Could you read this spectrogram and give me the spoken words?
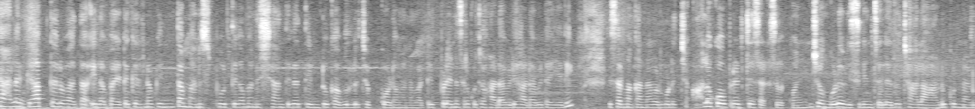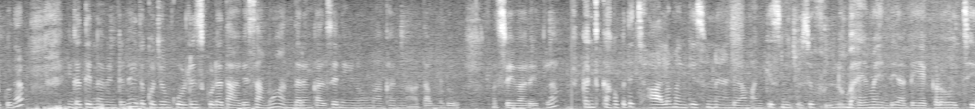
చాలా గ్యాప్ తర్వాత ఇలా బయటకు వెళ్ళినప్పుడు ఇంత మనస్ఫూర్తిగా మనశ్శాంతిగా తింటూ కబుర్లు చెప్పుకోవడం అన్నమాట. ఇప్పుడైనా సరే కొంచెం హడావిడి హడావిడి అయ్యేది. ఈసారి మా కన్నగాడు కూడా చాలా కోఆపరేట్ చేశాడు. అసలు కొంచెం కూడా విసిగించలేదు. చాలా ఆడుకున్నాడు కూడా. ఇంకా తిన్న వెంటనే అయితే కొంచెం కూల్ డ్రింక్స్ కూడా తాగేసాము అందరం కలిసి నేను మా కన్న తమ్ముడు మా శ్రీవారు ఇట్లా. కానీ కాకపోతే చాలా మంకీస్ ఉన్నాయండి. ఆ మంకీస్ని చూసి ఫుల్ భయమైంది. అంటే ఎక్కడో వచ్చి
